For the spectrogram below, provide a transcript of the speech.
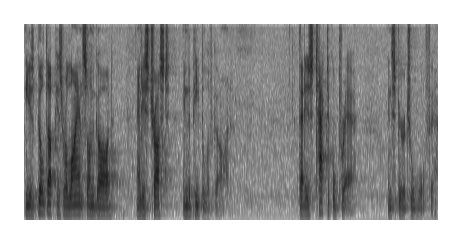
He has built up his reliance on God and his trust in the people of God. That is tactical prayer in spiritual warfare.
